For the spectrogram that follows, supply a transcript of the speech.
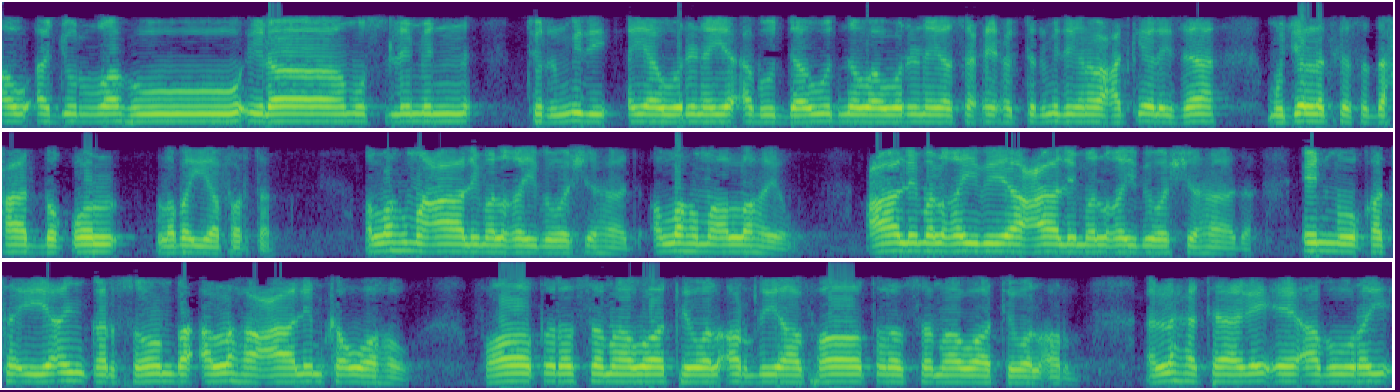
أو أجره إلى مسلم ترمذي أيا ورنيا أبو داود نوا ورنيا صحيح الترمذي أنا واحد كيليسا mujaladka saddexaad boqol laba iyo afartan. Allahuma caalima algaybi washahaada allahuma allahayow caalima algaybi ya caalima algaybi washahaada in muuqata iyo in qarsoonba allaha caalimka u ahow. Faatira asamaawaati waalardi ya faatira asamaawaati waalard allaha taagay ee abuuray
